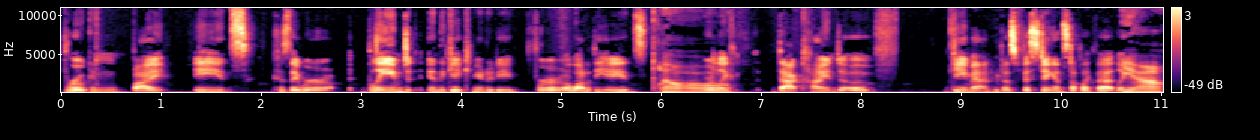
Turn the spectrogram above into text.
broken by AIDS because they were blamed in the gay community for a lot of the AIDS Oh. or like that kind of gay man who does fisting and stuff like that. Like yeah.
